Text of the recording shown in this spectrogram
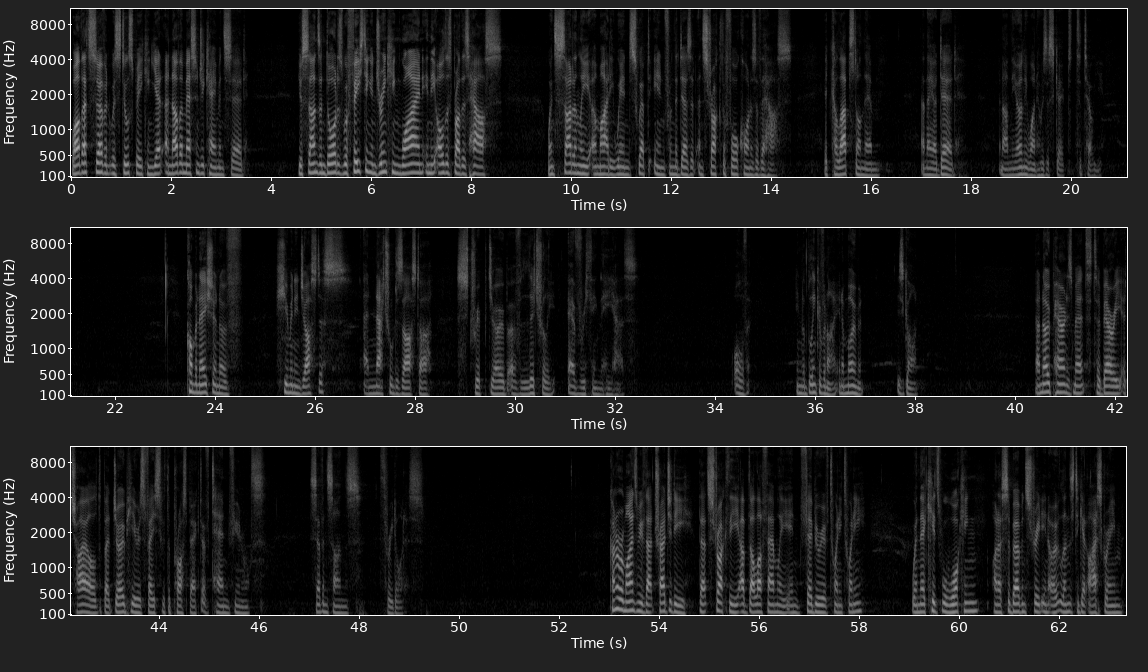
While that servant was still speaking, yet another messenger came and said, Your sons and daughters were feasting and drinking wine in the oldest brother's house when suddenly a mighty wind swept in from the desert and struck the four corners of the house. It collapsed on them, and they are dead, and I'm the only one who has escaped to tell you. Combination of human injustice and natural disaster strip Job of literally everything that he has. All of it. In the blink of an eye, in a moment, is gone. Now, no parent is meant to bury a child, but Job here is faced with the prospect of 10 funerals seven sons, three daughters. Kind of reminds me of that tragedy that struck the Abdullah family in February of 2020 when their kids were walking on a suburban street in Oatlands to get ice cream,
